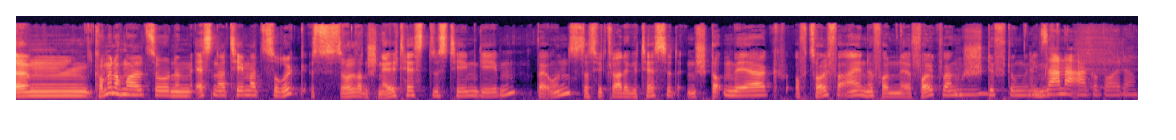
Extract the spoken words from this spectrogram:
ähm, kommen wir nochmal zu einem Essener Thema zurück. Es soll so ein Schnelltestsystem geben bei uns. Das wird gerade getestet in Stoppenberg auf Zollverein ne, von der Volkwang Stiftung. wenn ich Im Sana-A-Gebäude.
